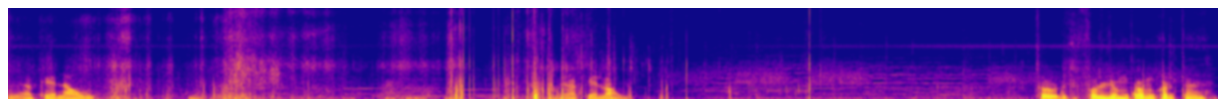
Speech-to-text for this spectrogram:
मैं अकेला हूँ। मैं अकेला हूँ। थोड़ा वॉल्यूम कम करते हैं।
